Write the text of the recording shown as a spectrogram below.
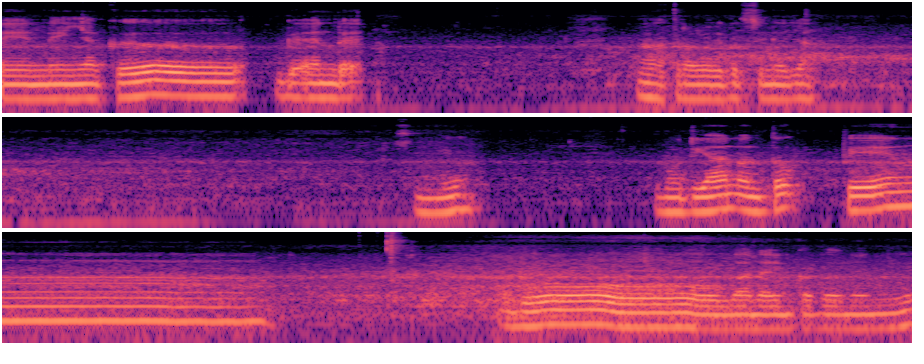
ininya ke GND ah terlalu ribet sini aja. Sini. Kemudian untuk pin aduh manain kabelnya ini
